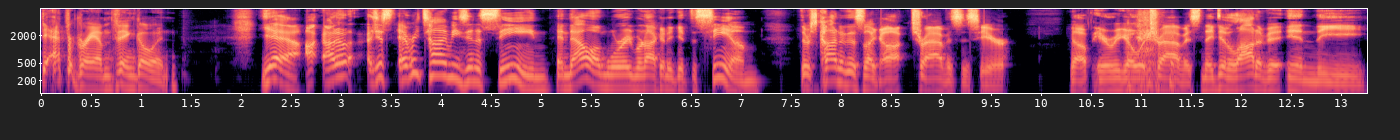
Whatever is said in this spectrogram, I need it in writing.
the epigram thing going. Yeah, I, I don't. I just every time he's in a scene, and now I'm worried we're not going to get to see him. There's kind of this like, oh, Travis is here. Up here we go with Travis, and they did a lot of it in the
